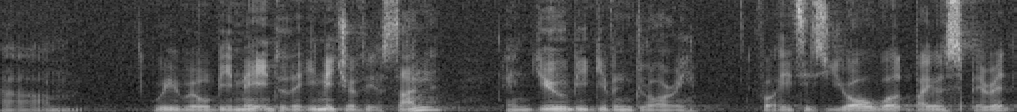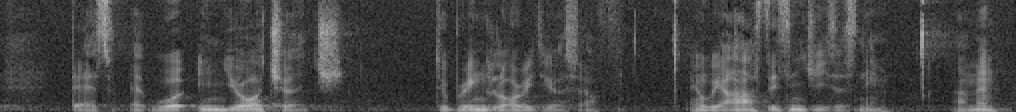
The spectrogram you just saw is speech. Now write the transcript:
um, we will be made into the image of your Son, and you be given glory. For it is your work by your Spirit that is at work in your church to bring glory to yourself. And we ask this in Jesus' name. Amen.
